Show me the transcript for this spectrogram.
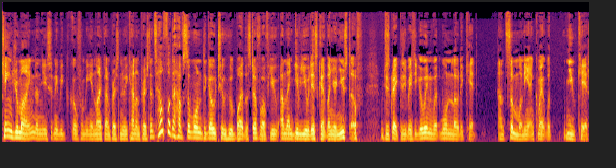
change your mind and you suddenly go from being a Nikon person to a Canon person, it's helpful to have someone to go to who'll buy the stuff off you and then give you a discount on your new stuff, which is great because you basically go in with one load of kit and some money and come out with new kit,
